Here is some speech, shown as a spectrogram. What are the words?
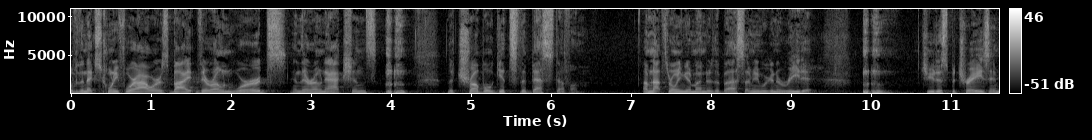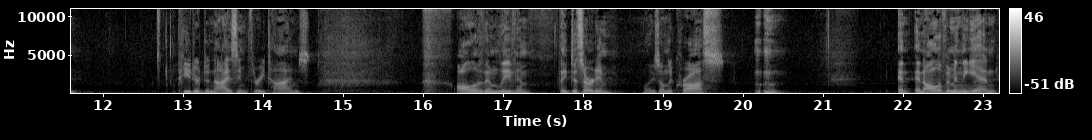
Over the next 24 hours, by their own words and their own actions, the trouble gets the best of them. I'm not throwing him under the bus. I mean, we're going to read it. Judas betrays him. Peter denies him three times. All of them leave him. They desert him while he's on the cross. and, and all of them, in the end,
